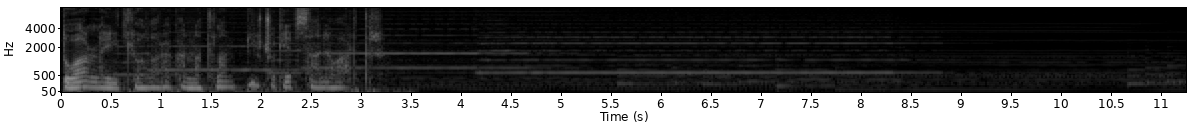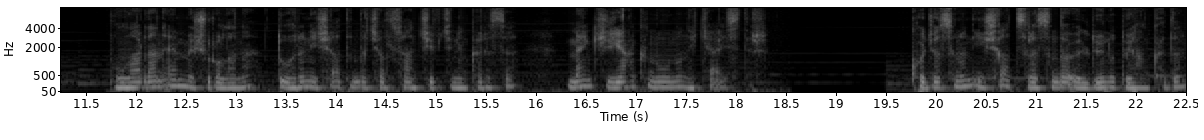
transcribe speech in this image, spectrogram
Duvarla ilgili olarak anlatılan birçok efsane vardır. Bunlardan en meşhur olanı duvarın inşaatında çalışan çiftçinin karısı Meng Jianknu'nun hikayesidir. Kocasının inşaat sırasında öldüğünü duyan kadın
